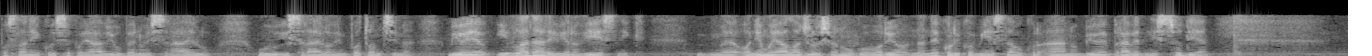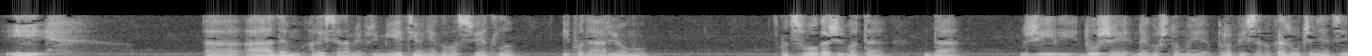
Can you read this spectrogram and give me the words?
poslanik koji se pojavio u Benu Israilu, u Israilovim potomcima. Bio je i vladar i vjerovjesnik. O njemu je Allah Đelešanu govorio na nekoliko mjesta u Kur'anu. Bio je pravedni sudija. I Adem ali se nam je primijetio njegovo svjetlo i podario mu od svoga života da živi duže nego što mu je propisano. Kažu učenjaci,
